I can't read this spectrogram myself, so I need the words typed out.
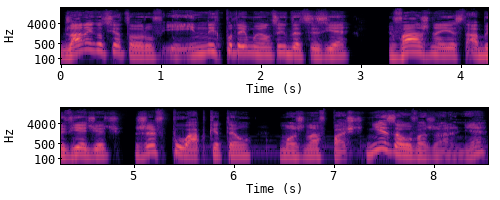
Dla negocjatorów i innych podejmujących decyzje ważne jest, aby wiedzieć, że w pułapkę tę można wpaść niezauważalnie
